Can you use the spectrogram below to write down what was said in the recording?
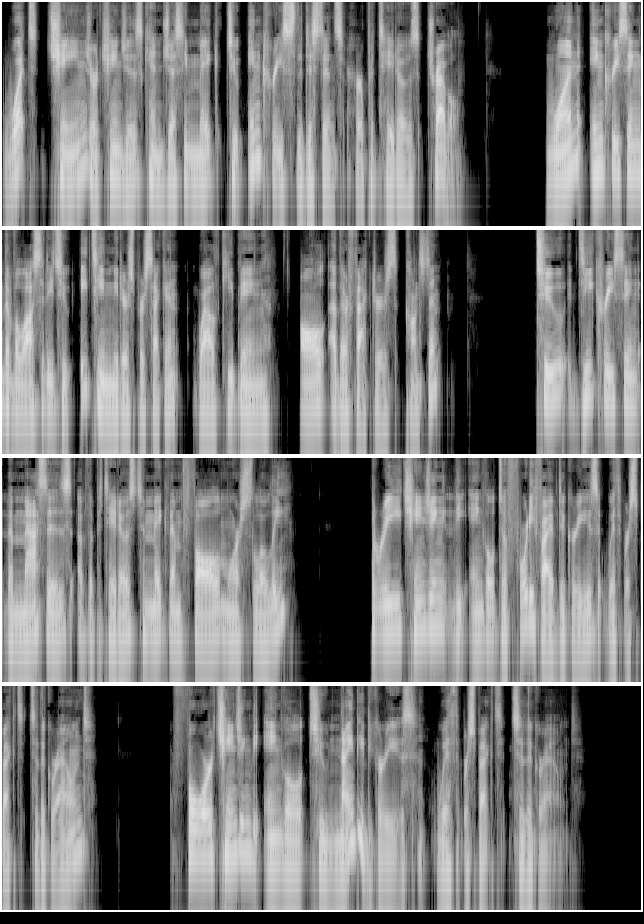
What change or changes can Jesse make to increase the distance her potatoes travel? One, increasing the velocity to 18 meters per second while keeping all other factors constant. Two, decreasing the masses of the potatoes to make them fall more slowly. Three, changing the angle to 45 degrees with respect to the ground. Four, changing the angle to 90 degrees with respect to the ground.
